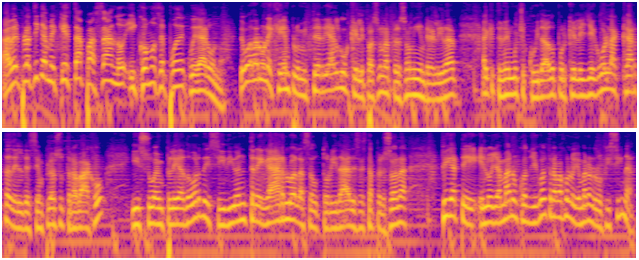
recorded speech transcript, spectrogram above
A ver, platícame qué está pasando y cómo se puede cuidar uno. Te voy a dar un ejemplo, mi Terry, algo que le pasó a una persona y en realidad hay que tener mucho cuidado porque le llegó la carta del desempleo a su trabajo y su empleador decidió entregarlo a las autoridades a esta persona. Fíjate, eh, lo llamaron cuando llegó al trabajo, lo llamaron a la oficina.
